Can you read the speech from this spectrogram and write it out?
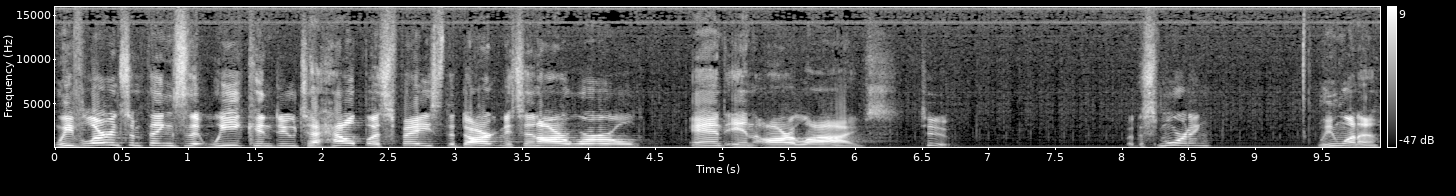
We've learned some things that we can do to help us face the darkness in our world and in our lives, too. But this morning, we want to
